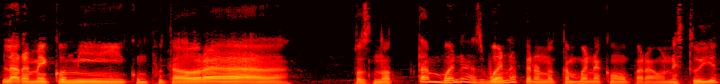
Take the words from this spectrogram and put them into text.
La armé con mi computadora, pues no tan buena, es buena, pero no tan buena como para un estudio.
